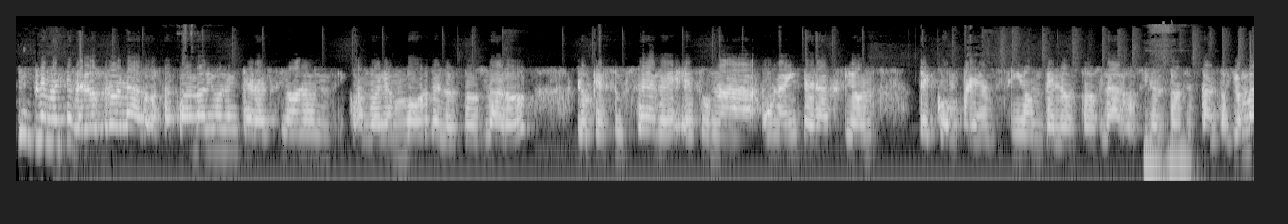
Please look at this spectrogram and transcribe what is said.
simplemente del otro lado, o sea, cuando hay una interacción, cuando hay amor de los dos lados, lo que sucede es una, una interacción de comprensión de los dos lados. Y entonces tanto yo me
